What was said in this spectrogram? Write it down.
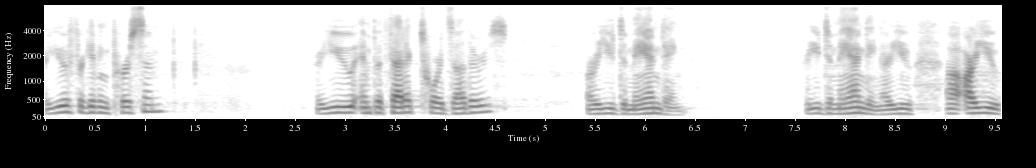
Are you a forgiving person? Are you empathetic towards others? Or are you demanding? Are you demanding? Are you, uh, are you,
